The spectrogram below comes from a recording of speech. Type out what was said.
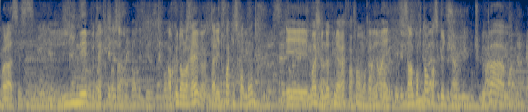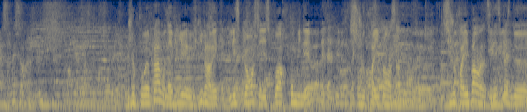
Voilà, c'est l'inné peut-être. Alors que dans le rêve, t'as les trois qui se rencontrent. Et moi, je note mes rêves parfois en me réveillant. Et c'est important parce que tu, tu peux pas. Je pourrais pas, à mon avis, vivre avec l'espérance et l'espoir combinés si je ne croyais pas en ça. Si je ne croyais pas en cette espèce de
